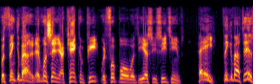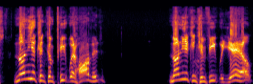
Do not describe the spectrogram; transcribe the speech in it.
But think about it. Everyone's saying, I can't compete with football with the SEC teams. Hey, think about this. None of you can compete with Harvard. None of you can compete with Yale.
